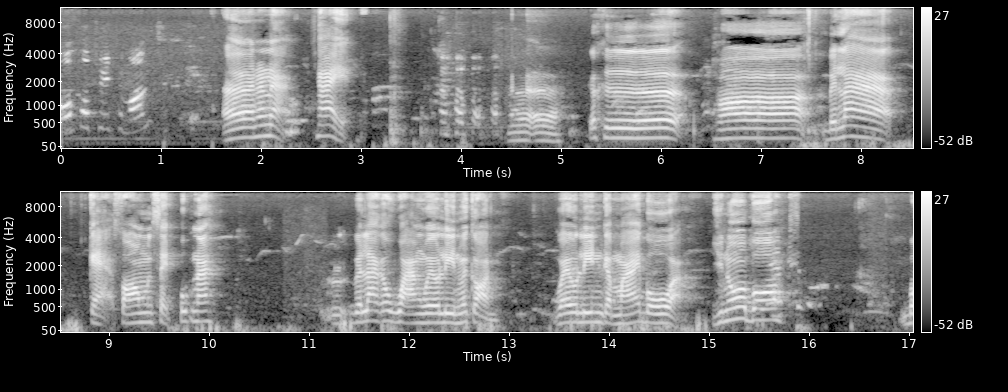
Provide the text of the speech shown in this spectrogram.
What เออ นั่นน่ะ ใช่ เออเออ ก็คือ พอเบลล่าแกะซองมันเสร็จปุ๊บนะ เบลล่าก็วางไวโอลินไว้ก่อน ไวโอลินกับไม้โบอะ you know โบ โบ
